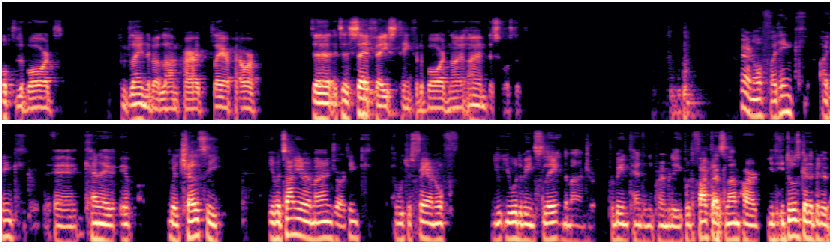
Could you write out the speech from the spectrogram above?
up to the board, complaining about Lampard, player power. It's a, it's a safe face thing for the board, and I, I am disgusted. Fair enough. I think I think uh, Kenny if, with Chelsea, if it's any other manager, I think which is fair enough you, you would have been slating the manager for being 10th in the Premier League. But the fact that it's Lampard, he, he does get a bit of,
